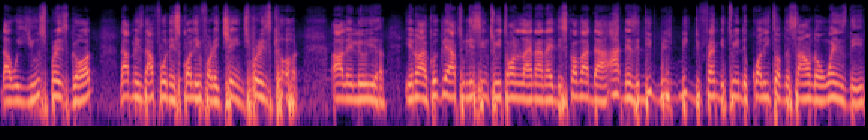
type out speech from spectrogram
that we use. Praise God. That means that phone is calling for a change. Praise God. Hallelujah. You know, I quickly had to listen to it online and I discovered that ah, there's a deep, big difference between the quality of the sound on Wednesday,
